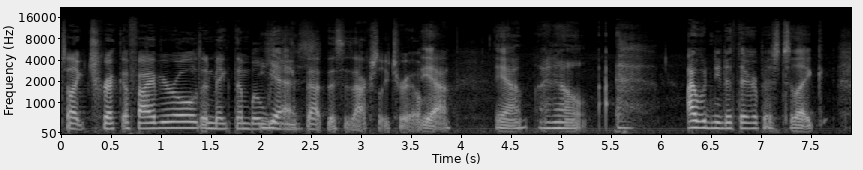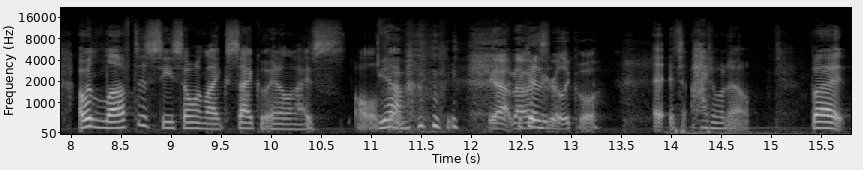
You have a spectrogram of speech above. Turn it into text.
to like trick a five year old and make them believe Yes. that this is actually true. yeah, yeah, I know. I would need a therapist to like. I would love to see someone like psychoanalyze all of Yeah. them. Yeah, that would be really cool. it's, I don't know. But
